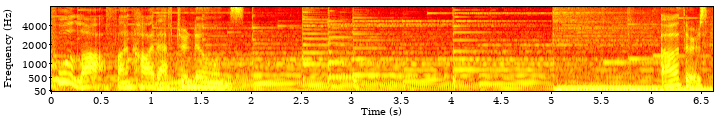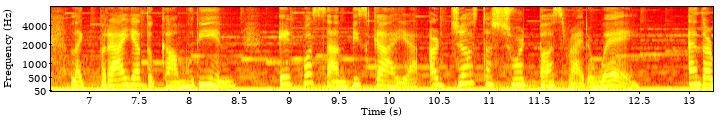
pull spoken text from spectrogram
cool off on hot afternoons. Others, like Praia do Camurim, Equasan, Biscaya, are just a short bus ride away and are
